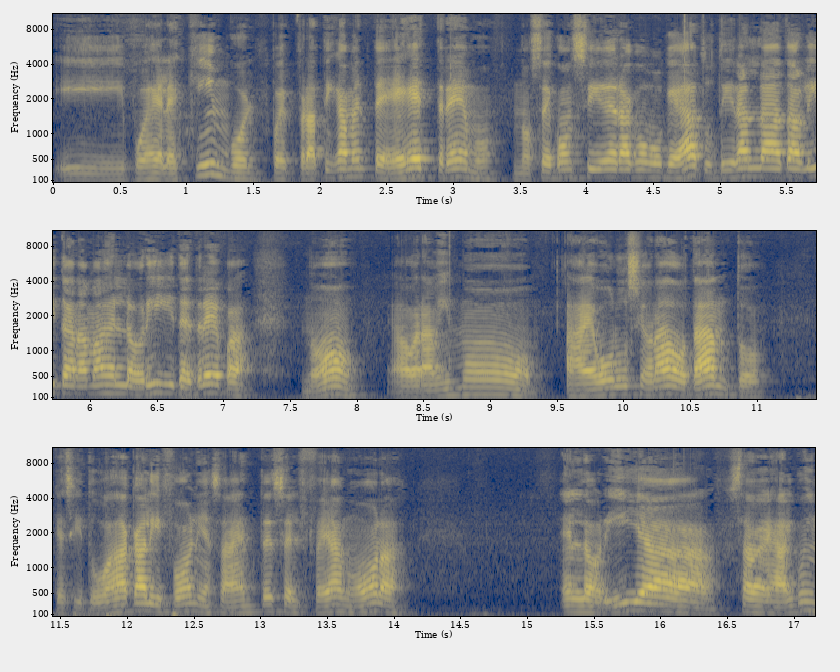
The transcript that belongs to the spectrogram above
Y pues el skimboard, pues prácticamente es extremo. No se considera como que, ah, tú tiras la tablita nada más en la orilla y te trepas. No, ahora mismo ha evolucionado tanto que si tú vas a California, esa gente surfean olas en la orilla, ¿sabes? Algo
